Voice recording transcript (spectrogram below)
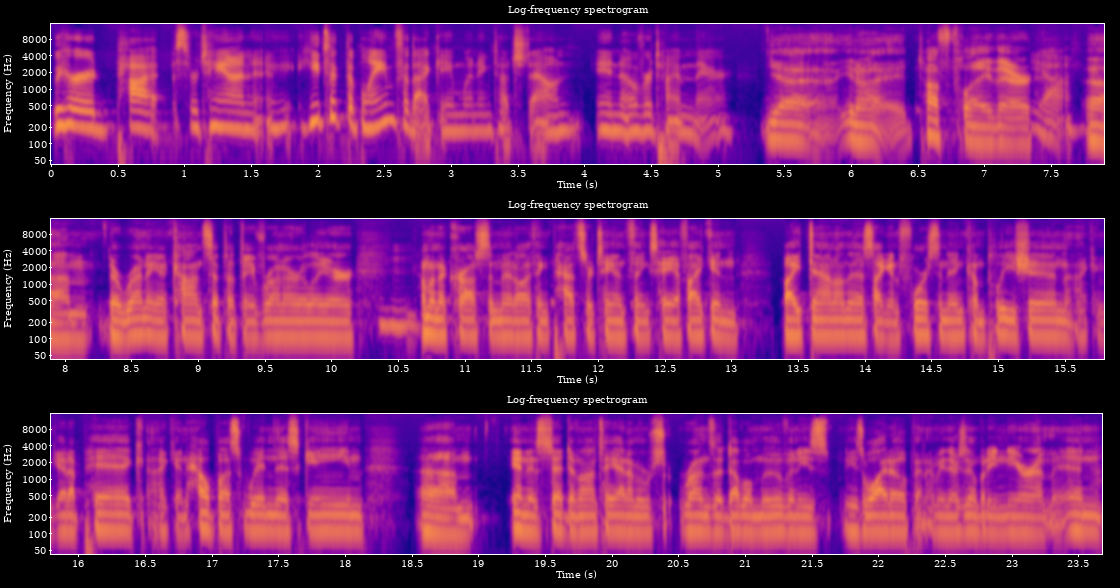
we heard Pat Surtain, he took the blame for that game winning touchdown in overtime there. Yeah, you know, tough play there. Yeah. Um, they're running a concept that they've run earlier, coming across the middle. I think Pat Surtain thinks, hey, if I can bite down on this, I can force an incompletion, I can get a pick, I can help us win this game. Um, and instead, Davante Adams runs a double move and he's he's wide open. I mean, there's nobody near him. And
